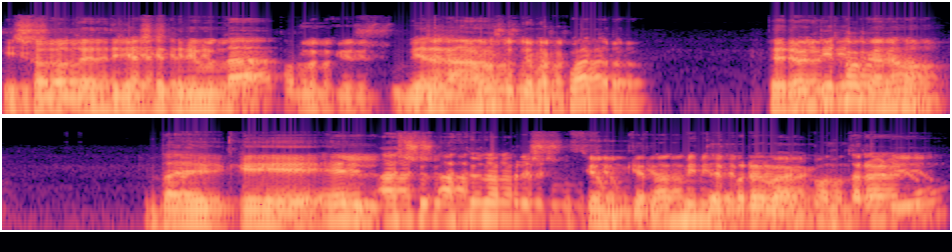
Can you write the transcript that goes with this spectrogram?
y solo tendrías que tributar por lo que hubieras ganado los últimos cuatro. Pero él dijo que no, de que él hace una presunción que no admite prueba, en contrario,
